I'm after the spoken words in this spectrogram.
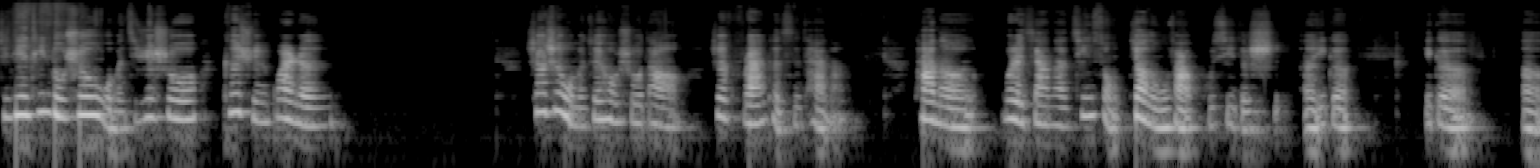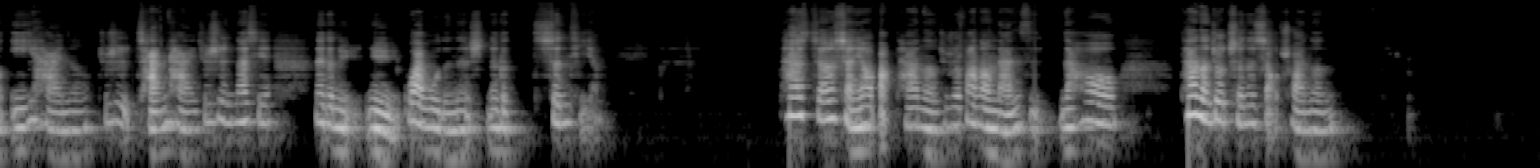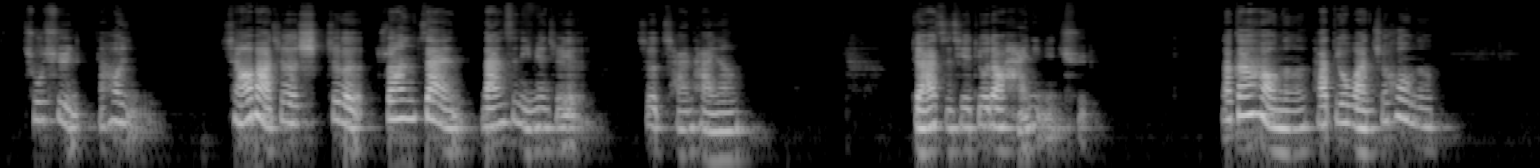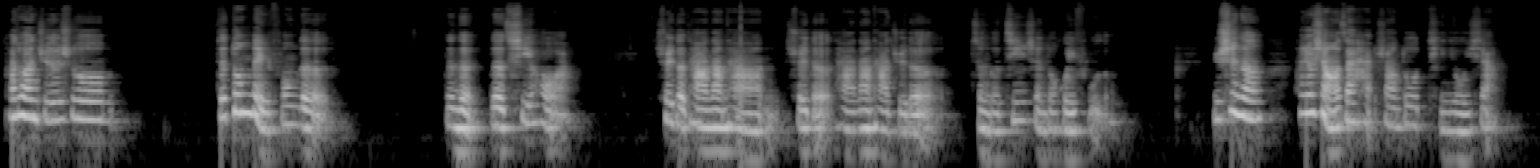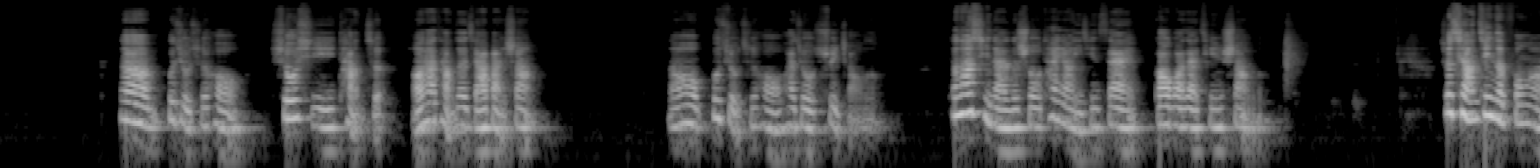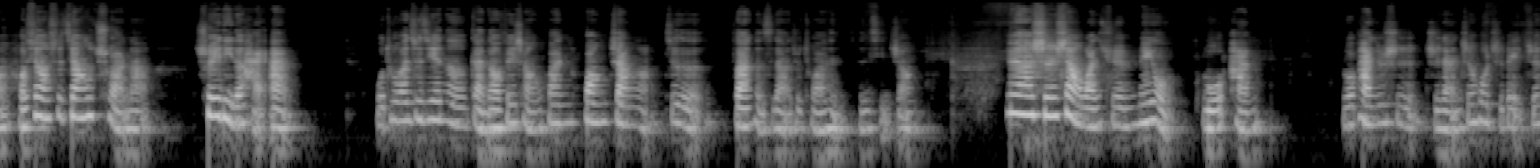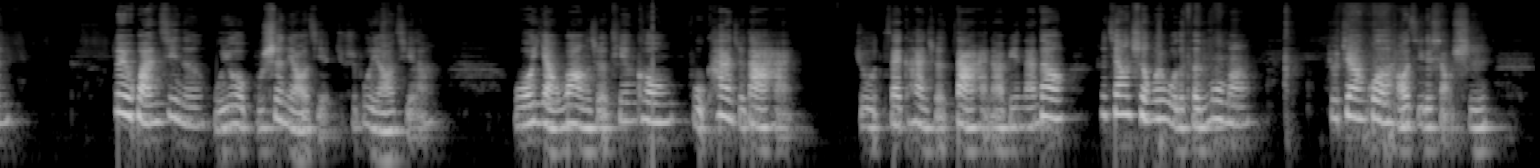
今天听读书，我们继续说科学怪人。上次我们最后说到，这弗兰肯斯坦啊，他呢为了将那惊悚叫人无法呼吸的是呃一个一个呃遗骸呢，就是残骸，就是那些那个女女怪物的那那个身体啊，他想想要把它呢，就是放到男子，然后他呢就乘着小船呢。出去，然后想要把这这个装在篮子里面这个这残骸呢，给它直接丢到海里面去。那刚好呢，他丢完之后呢，他突然觉得说，这东北风的的的的气候啊，吹得他让他吹得他让他觉得整个精神都恢复了。于是呢。他就想要在海上多停留一下。那不久之后休息躺着，然后他躺在甲板上，然后不久之后他就睡着了。当他醒来的时候，太阳已经在高挂在天上了。这强劲的风啊，好像是将船啊吹离了海岸。我突然之间呢，感到非常慌慌张啊！这个弗兰肯斯坦就突然很很紧张，因为他身上完全没有。罗盘，罗盘就是指南针或指北针。对环境呢，我又不甚了解，就是不了解啦。我仰望着天空，俯瞰着大海，就在看着大海那边。难道这将成为我的坟墓吗？就这样过了好几个小时，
